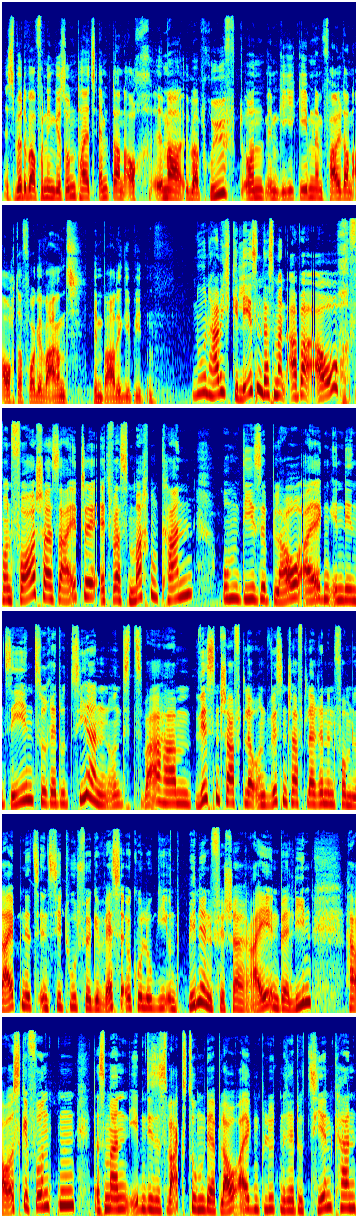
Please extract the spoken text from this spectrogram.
Es wird aber von den Gesundheitsämtern auch immer überprüft und im gegebenen Fall dann auch davor gewarnt in Badegebieten. Nun habe ich gelesen, dass man aber auch von Forscherseite etwas machen kann, um diese Blaualgen in den Seen zu reduzieren. Und zwar haben Wissenschaftler und Wissenschaftlerinnen vom Leibniz-Institut für Gewässerökologie und Binnenfischerei in Berlin herausgefunden, dass man eben dieses Wachstum der Blaualgenblüten reduzieren kann,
